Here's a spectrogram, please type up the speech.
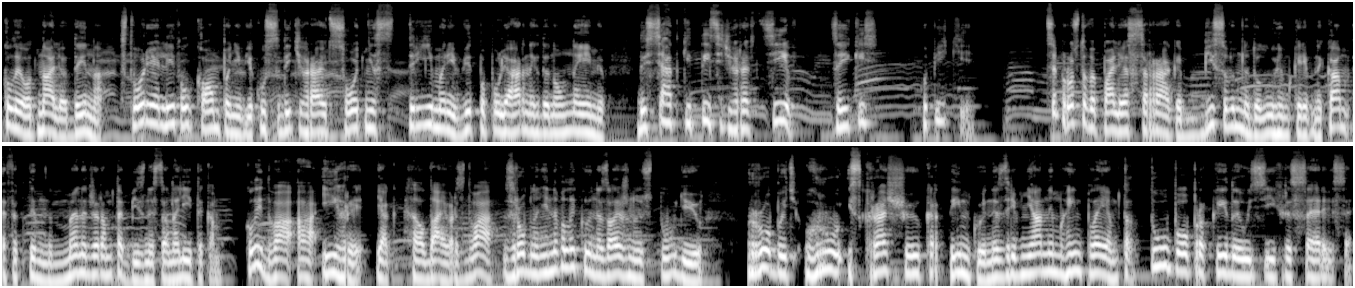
Коли одна людина створює Little Company, в яку сидить і грають сотні стрімерів від популярних до ноунеймів, десятки тисяч гравців за якісь копійки. Це просто випалює сраки бісовим недолугим керівникам, ефективним менеджерам та бізнес-аналітикам. Коли 2А ігри, як Helldivers 2, зроблені невеликою незалежною студією, робить гру із кращою картинкою, незрівняним геймплеєм та тупо опрокидує усі ігри сервіси.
